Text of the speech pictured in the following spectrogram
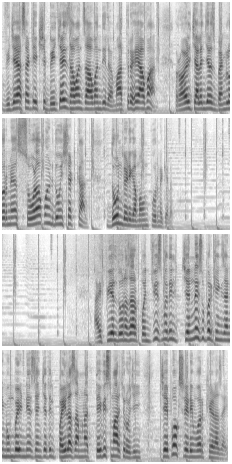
विजयासाठी एकशे बेचाळीस धावांचं आव्हान दिलं. मात्र हे आव्हान रॉयल चॅलेंजर्स बँगलोरनं सोळा पॉईंट दोन षटकांत दोन गडी गमावून पूर्ण केलं. आय पी एल दोन हजार पंचवीसमधील चेन्नई सुपर किंग्ज आणि मुंबई इंडियन्स यांच्यातील पहिला सामना तेवीस मार्च रोजी चेपॉक स्टेडियमवर खेळला जाईल.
